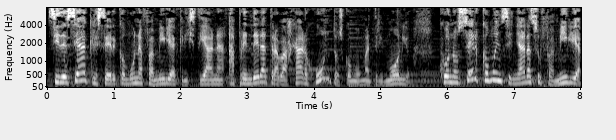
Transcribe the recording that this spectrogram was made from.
Si desea crecer como una familia cristiana, aprender a trabajar juntos como matrimonio, conocer cómo enseñar a su familia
